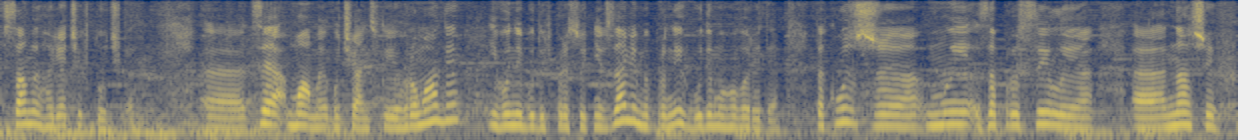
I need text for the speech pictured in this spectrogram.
в самих гарячих точках. Е, Це мами Бучанської громади, і вони будуть присутні в залі. Ми про них будемо говорити. Також е, ми запросили е, наших.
